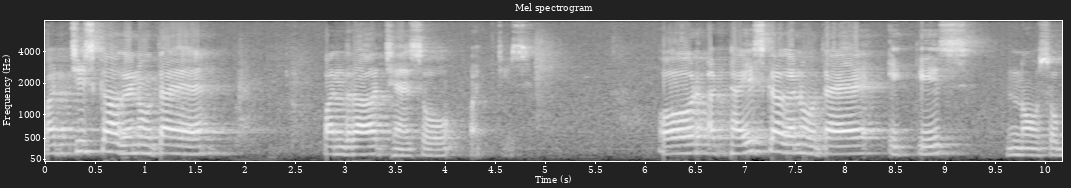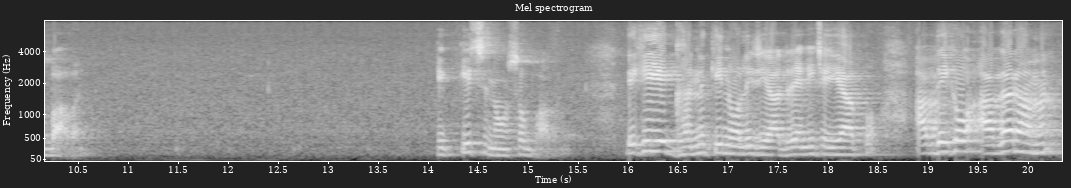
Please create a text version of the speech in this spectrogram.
25 का घन होता है पंद्रह छः सौ पच्चीस। और 28 का घन होता है इक्कीस, नौ सौ बावन। इक्कीस, नौ सौ बावन। देखिए, ये घन की नॉलेज याद रहनी चाहिए आपको। अब देखो, अगर हम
